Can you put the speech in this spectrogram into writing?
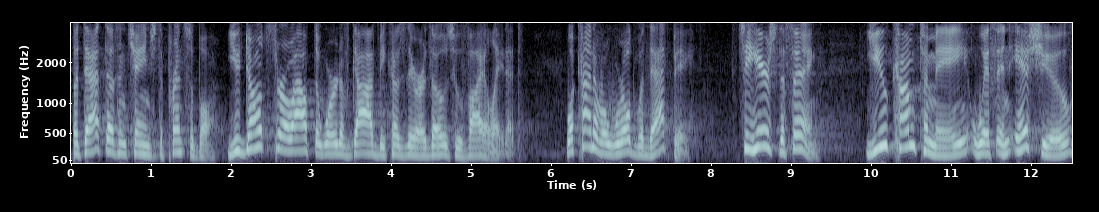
but that doesn't change the principle. You don't throw out the Word of God because there are those who violate it. What kind of a world would that be? See, here's the thing you come to me with an issue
